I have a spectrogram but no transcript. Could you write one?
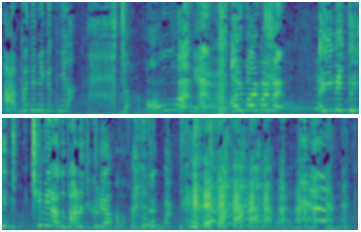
아카데미가 그냥 아주 엉망해. 아이고, 아이고, 아이고. 아, 입에 이거 이게 침이라도 바르지 그려. 어머, 괜찮나?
